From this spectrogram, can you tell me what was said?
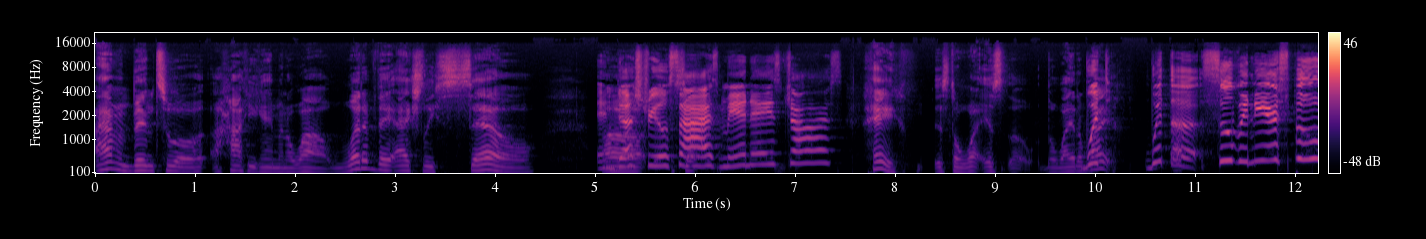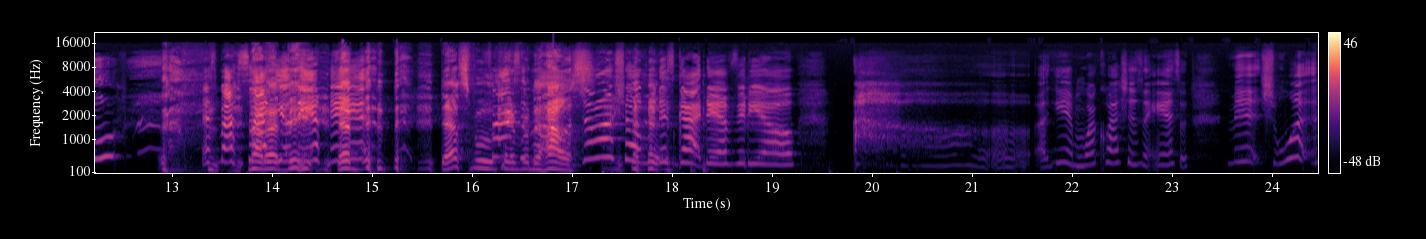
I haven't been to a, a hockey game in a while. What if they actually sell Industrial Uh, so- mayonnaise jars hey, it's the white it's the, the white and with white. with a souvenir spoon. That's my size that, of your big- damn hand. that, that spoon came from of the all, house. John showed me this goddamn video. Again, more questions and answers. Mitch, what?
